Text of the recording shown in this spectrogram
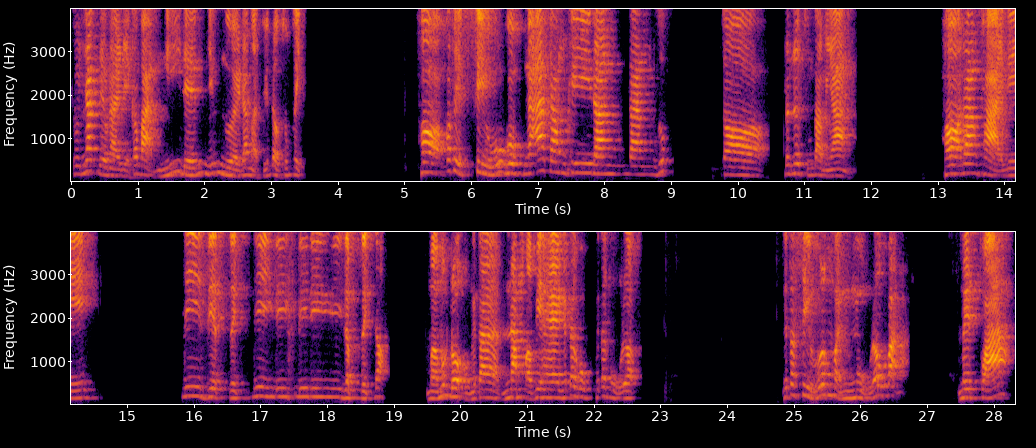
Tôi nhắc điều này để các bạn nghĩ đến những người đang ở tuyến đầu chống dịch. Họ có thể xỉu gục ngã trong khi đang đang giúp cho đất nước chúng ta bình an. Họ đang phải gì? Đi diệt dịch đi đi đi đi, đi dập dịch đó. Mà mức độ của người ta nằm ở vỉa hè người ta gục người ta ngủ được. Người ta xỉu không phải ngủ đâu các bạn ạ. Mệt quá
